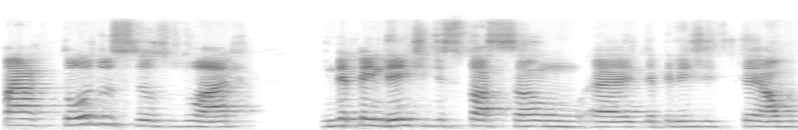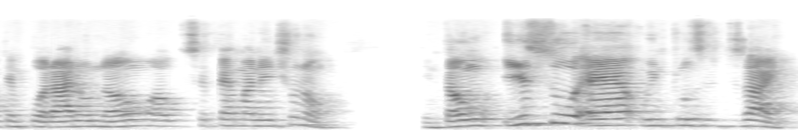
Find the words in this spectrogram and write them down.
para todos os seus usuários independente de situação, é, independente de ser algo temporário ou não, algo ser permanente ou não. Então, isso é o inclusive design.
